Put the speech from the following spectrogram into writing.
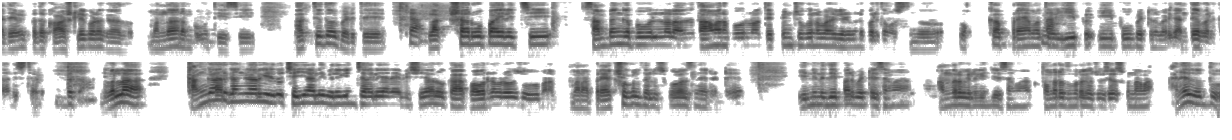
అదేమి పెద్ద కాస్ట్లీ కూడా కాదు మందారం పువ్వు తీసి భక్తితో పెడితే. లక్ష రూపాయలు ఇచ్చి సంపెంగ పువ్వులను లేదా తామర పువ్వులను తెప్పించుకున్న వాడికి ఎటువంటి ఫలితం వస్తుందో ఒక్క ప్రేమతో. ఈ ఈ పువ్వు పెట్టిన వాడికి అంతే ఫలితాన్ని ఇస్తాడు. అందువల్ల కంగారు కంగారుగా ఏదో చెయ్యాలి వెలిగించాలి అనే విషయాలు కా- పౌర్ణమి రోజు మన మన ప్రేక్షకులు తెలుసుకోవాల్సింది ఏంటంటే ఇన్ని దీపాలు పెట్టేశామా అందరూ వెలిగించేసామా తొందర తొందరగా చూసేసుకున్నామా అనేది వద్దు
